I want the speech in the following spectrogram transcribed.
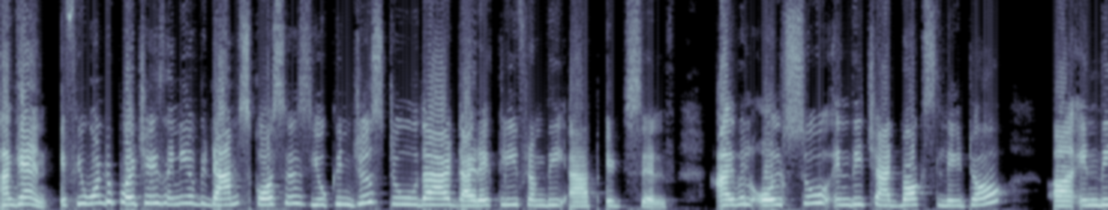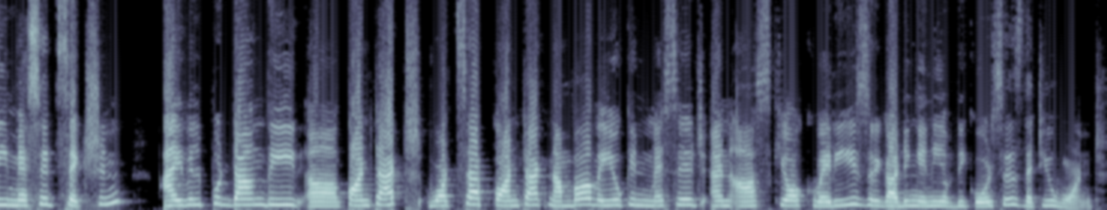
Again, if you want to purchase any of the DAMS courses, you can just do that directly from the app itself. I will also in the chat box later, uh, in the message section, I will put down the uh, contact, WhatsApp contact number where you can message and ask your queries regarding any of the courses that you want.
